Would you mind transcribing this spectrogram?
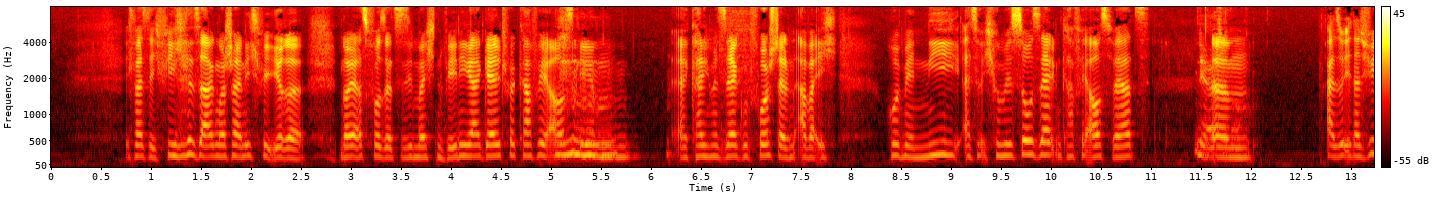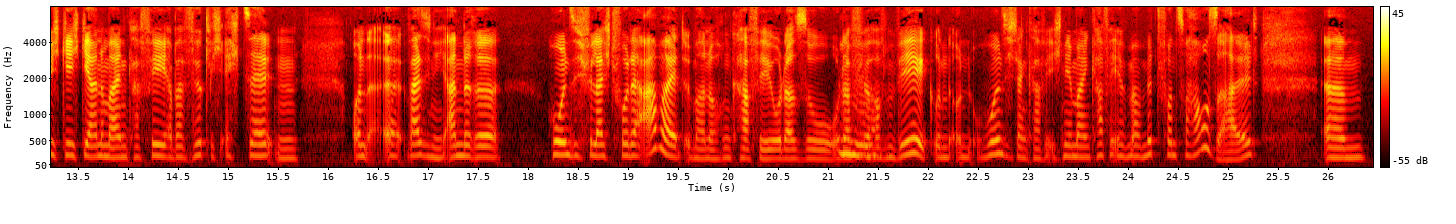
Ich weiß nicht, viele sagen wahrscheinlich für ihre Neujahrsvorsätze, sie möchten weniger Geld für Kaffee ausgeben. äh, kann ich mir sehr gut vorstellen. Aber ich hole mir nie, also ich hole mir so selten Kaffee auswärts. Ja, Ähm, also natürlich gehe ich gerne mal in einen Kaffee, aber wirklich echt selten. Und äh, weiß ich nicht, andere holen sich vielleicht vor der Arbeit immer noch einen Kaffee oder so oder für auf dem Weg und, und holen sich dann Kaffee. Ich nehme meinen Kaffee immer mit von zu Hause halt. Ähm,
